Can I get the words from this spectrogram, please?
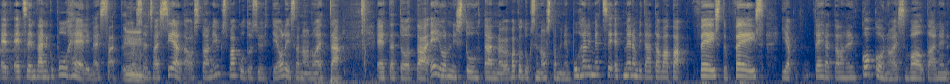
että et sentään niin kuin puhelimessa, että mm. jos sen saisi sieltä ostaa, niin yksi vakuutusyhtiö oli sanonut, että, että tuota, ei onnistu tämän vakuutuksen ostaminen puhelimetsi, että meidän pitää tavata face to face ja tehdä tällainen kokonaisvaltainen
